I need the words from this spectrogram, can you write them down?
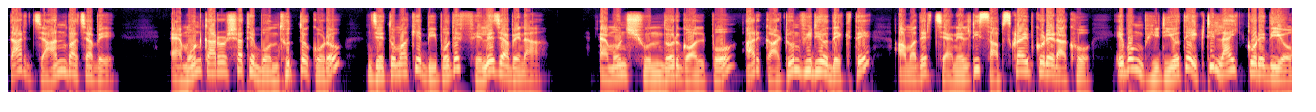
তার যান বাঁচাবে। এমন কারোর সাথে বন্ধুত্ব করো যে তোমাকে বিপদে ফেলে যাবে না। এমন সুন্দর গল্প আর কার্টুন ভিডিও দেখতে আমাদের চ্যানেলটি সাবস্ক্রাইব করে রাখো এবং ভিডিওতে একটি লাইক করে দিও।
